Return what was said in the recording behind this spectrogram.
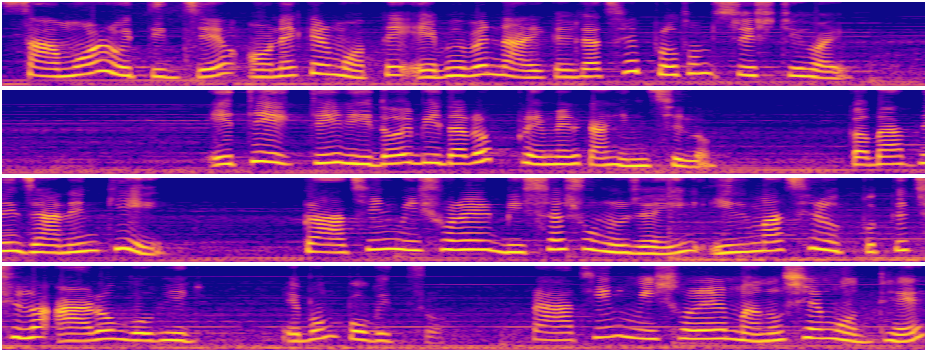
সামোয়ার ঐতিহ্যে অনেকের মতে এভাবে নারিকেল গাছের প্রথম সৃষ্টি হয়। এটি একটি হৃদয় বিদারক প্রেমের কাহিনী ছিল। তবে আপনি জানেন কি? প্রাচীন মিশরের বিশ্বাস অনুযায়ী ইল মাছের উৎপত্তি ছিল আরও গভীর এবং পবিত্র। প্রাচীন মিশরের মানুষের মধ্যে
